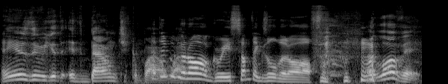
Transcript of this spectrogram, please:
And he doesn't even get. The, it's bound Chicka Bow I think we Wow. can all agree something's a little bit off. I love it.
